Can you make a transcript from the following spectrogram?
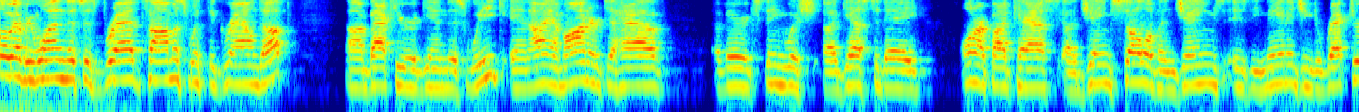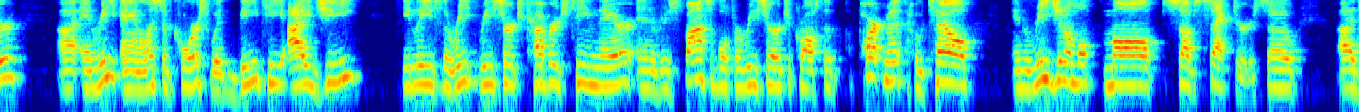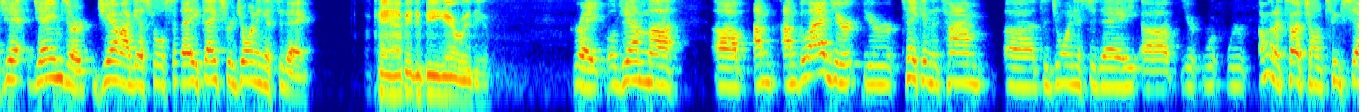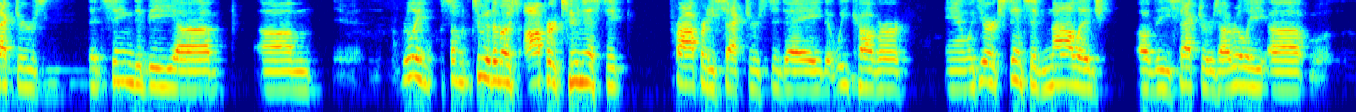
Hello, everyone. This is Brad Thomas with The Ground Up. I'm back here again this week, and I am honored to have a very extinguished uh, guest today on our podcast, uh, James Sullivan. James is the managing director uh, and REIT analyst, of course, with BTIG. He leads the REIT research coverage team there and is responsible for research across the apartment, hotel, and regional mall subsectors. So, uh, J- James or Jim, I guess we'll say, thanks for joining us today. Okay, happy to be here with you. Great. Well, Jim, uh, uh, I'm, I'm glad you're, you're taking the time uh, to join us today. Uh, we're, we're, I'm going to touch on two sectors that seem to be uh, um, really some two of the most opportunistic property sectors today that we cover. And with your extensive knowledge of these sectors, I really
